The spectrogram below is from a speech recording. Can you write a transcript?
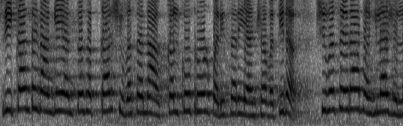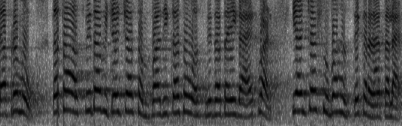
श्रीकांत डांगे यांचा सत्कार शिवसेना अक्कलकोट रोड परिसर यांच्या वतीनं शिवसेना महिला जिल्हा प्रमुख तथा अस्मिता विजनच्या संपादिका सौ अस्मिताताई गायकवाड यांच्या शुभ हस्ते करण्यात आलाय.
